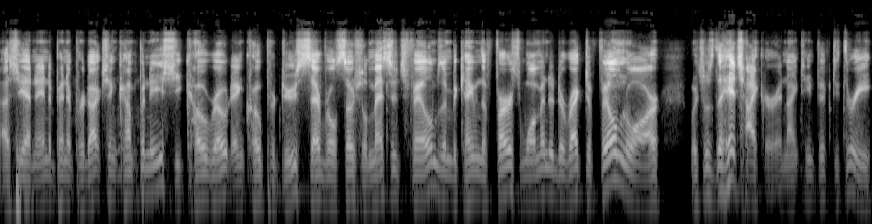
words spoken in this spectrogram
Uh, she had an independent production company. She co-wrote and co-produced several social message films and became the first woman to direct a film noir, which was The Hitchhiker in 1953.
